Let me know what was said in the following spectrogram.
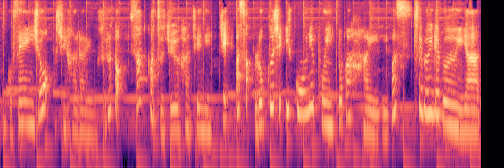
5000円以上支払いをすると、3月18日朝6時以降にポイントが入ります。セブンイレブンや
